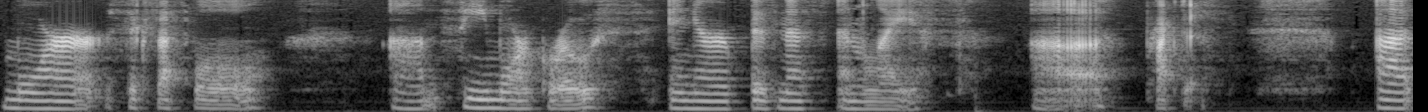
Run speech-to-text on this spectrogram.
more successful, um, see more growth in your business and life uh, practice. Uh,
